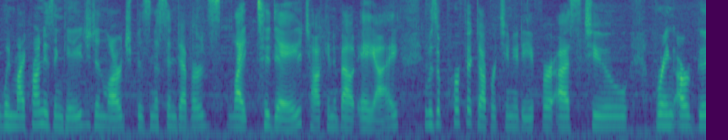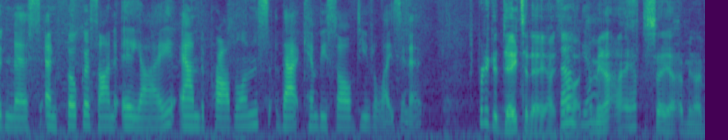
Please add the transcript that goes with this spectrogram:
when Micron is engaged in large business endeavors like today, talking about AI, it was a perfect opportunity for us to bring our goodness and focus on AI and the problems that can be solved utilizing it. It's a pretty good day today, I oh, thought. Oh, yeah. I mean, I, I have to say, I mean, I've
